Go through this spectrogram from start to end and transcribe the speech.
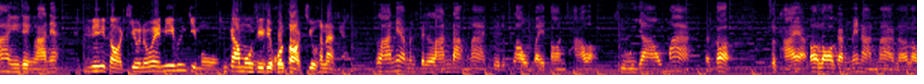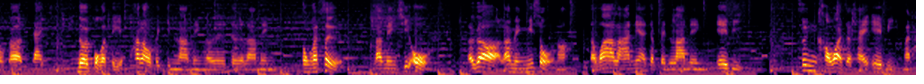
มากจริงๆร้านเนี้ยนี่ต่อคิวนะเว้ยนี่เพิ่งกี่โมง9โมง40คนต่อคิวขนาดเนี้ยร้านเนี่ยมันเป็นร้านดังมากคือเราไปตอนเช้าอะคิวยาวมาก แต่ก็ สุดท้ายอะเรารอกันไม่นานมากแล้วเราก็ได้กิน โดยปกติถ้าเราไปกินราเมงเราจะเจอราเมงทงคัตสึราเมงชิโอะแล้วก็ราเมงมิโซะเนาะแต่ว่าร้านเนี่ยจะเป็นราเมงเอบิซึ่งเขาอาจจะใช้เอบิมาท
